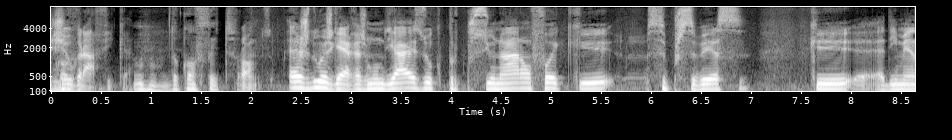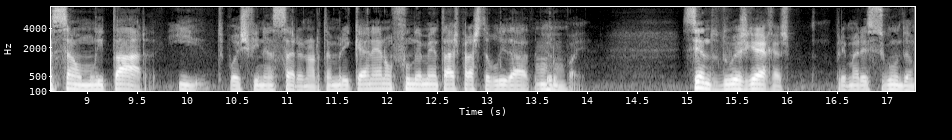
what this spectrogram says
geográfica. Uhum, do conflito. Pronto. As duas guerras mundiais o que proporcionaram foi que se percebesse que a dimensão militar e depois financeira norte-americana eram fundamentais para a estabilidade europeia. Sendo duas guerras, primeira e segunda,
